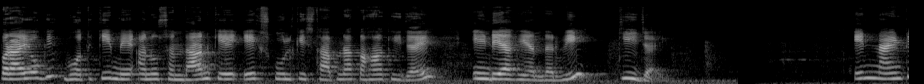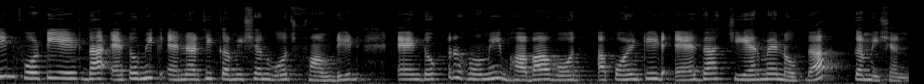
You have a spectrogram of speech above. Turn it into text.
प्रायोगिक भौतिकी में अनुसंधान के एक स्कूल की स्थापना कहाँ की जाए इंडिया के अंदर भी की जाए in 1948 the Atomic Energy Commission was founded and doctor Homi Bhabha was appointed as the chairman of the commission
